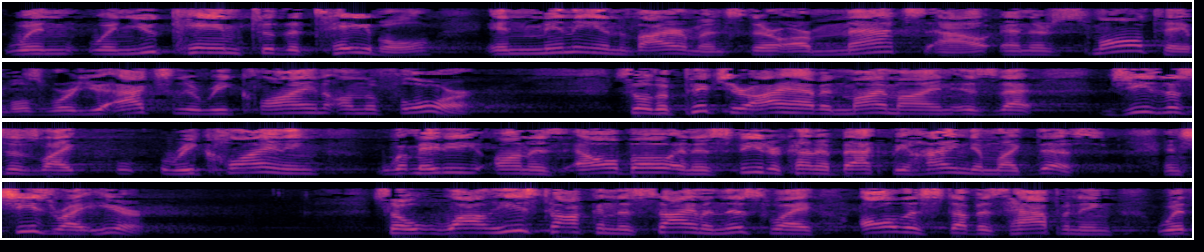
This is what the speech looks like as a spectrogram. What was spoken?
when, when you came to the table, in many environments, there are mats out and there's small tables where you actually recline on the floor. So the picture I have in my mind is that Jesus is like reclining, maybe on his elbow and his feet are kind of back behind him like this. And she's right here. So while he's talking to Simon this way, all this stuff is happening with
